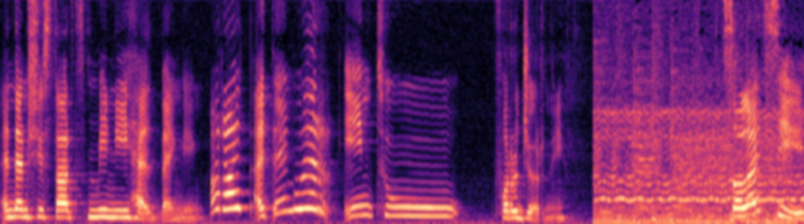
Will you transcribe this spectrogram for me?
And then she starts mini headbanging. Alright, I think we're into for a journey. So let's see.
